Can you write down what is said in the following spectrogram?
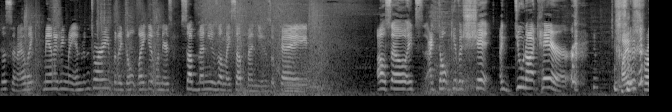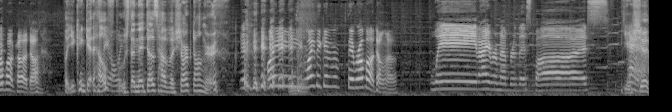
Listen, I like managing my inventory, but I don't like it when there's sub menus on my sub menus, okay? Also, it's I don't give a shit. I do not care. Why does robot got a dong? But you can get health always boost, and it does have a sharp donger. Why? Why they give their robot donger? Wait, I remember this boss. You Yeah. should.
